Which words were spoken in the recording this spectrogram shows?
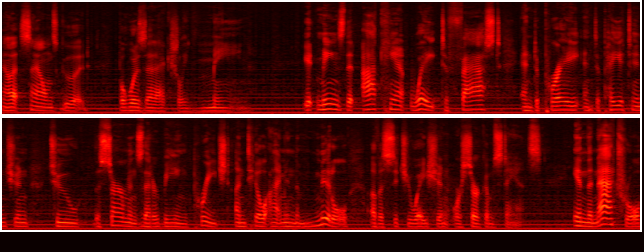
Now, that sounds good, but what does that actually mean? It means that I can't wait to fast and to pray and to pay attention to the sermons that are being preached until I'm in the middle of a situation or circumstance. In the natural,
